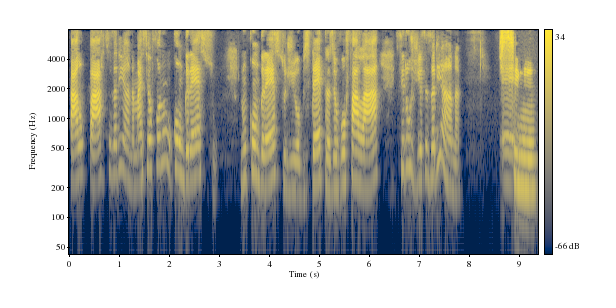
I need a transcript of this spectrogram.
Falo parto cesariana, mas se eu for num congresso, num congresso de obstetras, eu vou falar cirurgia cesariana. É, Sim.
